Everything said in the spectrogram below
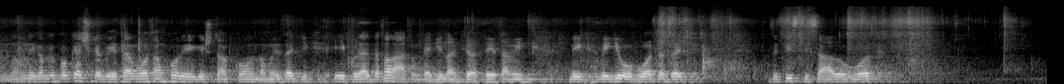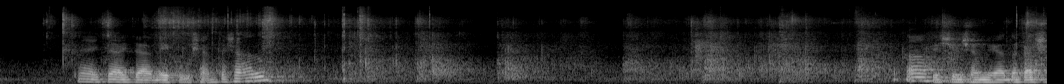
Mondom, még amikor Kecskebéten voltam kollégista, akkor mondom, hogy az egyik épületben találtunk egy villanykörtét, ami még, még jó volt, ez egy, ez egy tisztiszálló volt. Tej, tej, tej, még húsentes áru. Hát és sincs semmi érdekes.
